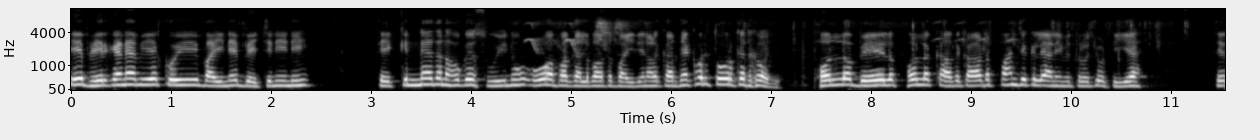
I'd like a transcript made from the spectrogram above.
ਇਹ ਫੇਰ ਕਹਿੰਦੇ ਆ ਵੀ ਇਹ ਕੋਈ ਬਾਈ ਨੇ ਵੇਚਣੀ ਨਹੀਂ ਤੇ ਕਿੰਨੇ ਦਿਨ ਹੋ ਗਏ ਸੂਈ ਨੂੰ? ਉਹ ਆਪਾਂ ਗੱਲਬਾਤ ਬਾਈ ਦੇ ਨਾਲ ਕਰਦੇ ਆ। ਇੱਕ ਵਾਰੀ ਤੋਰ ਕੇ ਦਿਖਾਓ ਜੀ। ਫੁੱਲ, ਬੇਲ, ਫੁੱਲ ਕਦ ਕਾਟ ਪੰਜ ਕਲਿਆਣੀ ਮਿੱਤਰੋ ਝੋਟੀ ਹੈ ਤੇ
